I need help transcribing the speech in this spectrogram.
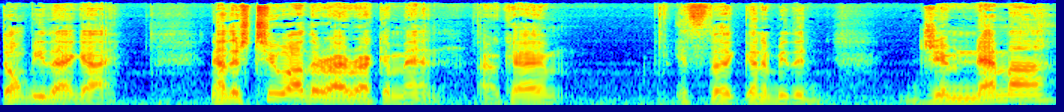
Don't be that guy. Now, there's two other I recommend. Okay, It's the to be the Gymnema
